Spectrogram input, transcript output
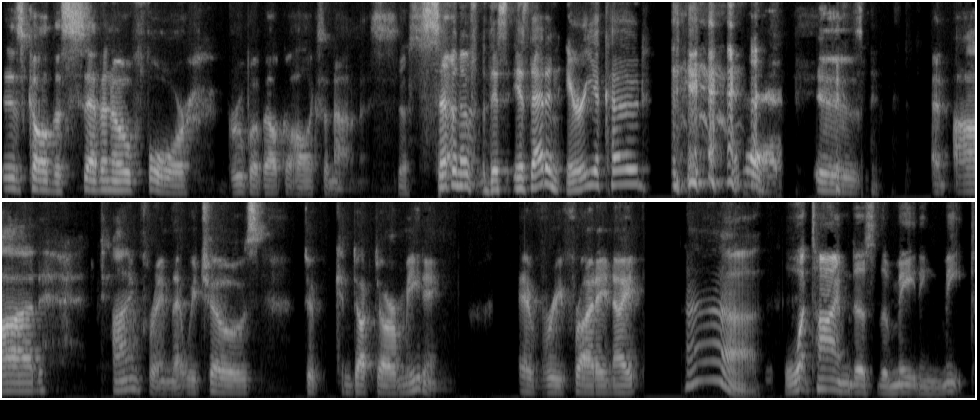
is called the 704 Group of Alcoholics Anonymous. The 704 this is that an area code? that is an odd time frame that we chose to conduct our meeting every Friday night. Ah. What time does the meeting meet?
